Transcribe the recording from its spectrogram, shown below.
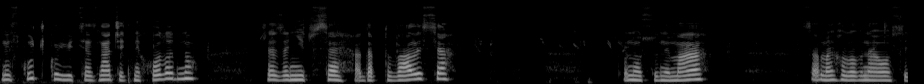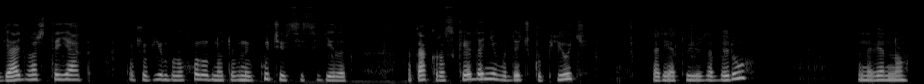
не скучкуються, значить не холодно. Вже за ніч все адаптувалися. Поносу нема. Саме головне, о, сидять, бачите як. Так, щоб їм було холодно, то вони в кучі всі сиділи б. А так розкидані, водичку п'ють. Зараз я тую заберу. Навірно,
